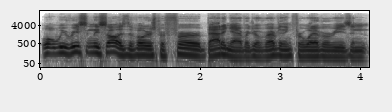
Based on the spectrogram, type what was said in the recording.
what we recently saw is the voters prefer batting average over everything for whatever reason.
